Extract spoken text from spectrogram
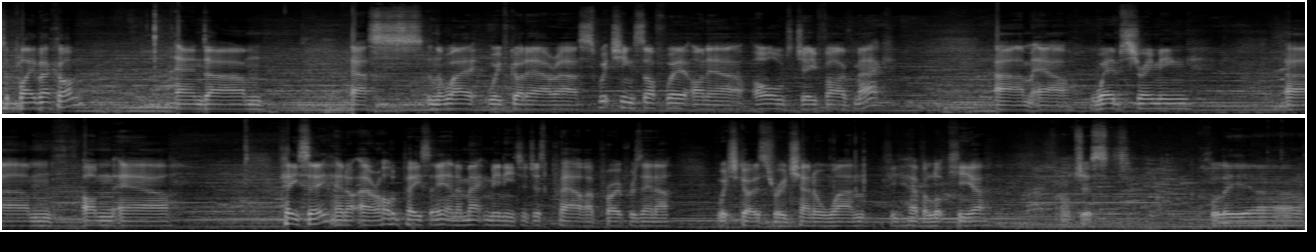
to play back on, and um, our, in the way we've got our uh, switching software on our old G5 Mac, um, our web streaming um, on our PC and our old PC and a Mac Mini to just power Pro Presenter which goes through channel 1. If you have a look here, I'll just clear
